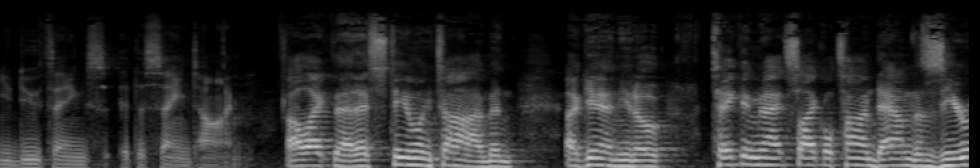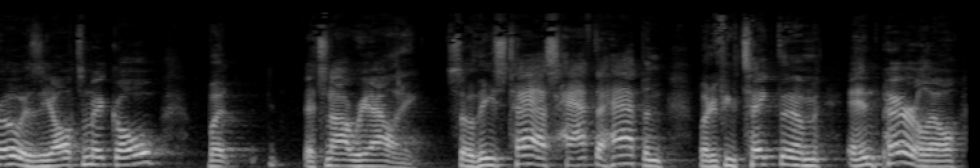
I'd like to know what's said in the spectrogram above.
You do things at the same time. I like that. That's stealing time. And again, you know, taking that cycle time down to zero is the ultimate goal, but it's not reality. So these tasks have to happen, but if you take them in parallel,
